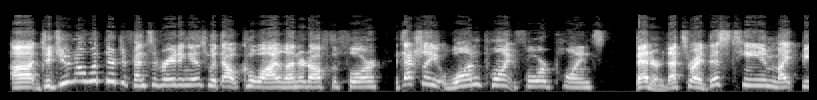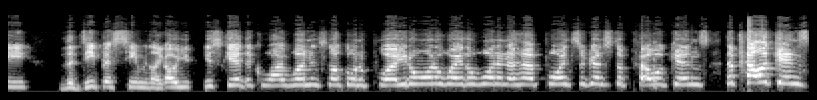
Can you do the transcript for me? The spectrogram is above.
Uh, did you know what their defensive rating is without Kawhi Leonard off the floor? It's actually 1.4 points better. That's right. This team might be the deepest team. Like, oh, you, you scared that Kawhi Leonard's not going to play. You don't want to weigh the one and a half points against the Pelicans. The Pelicans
